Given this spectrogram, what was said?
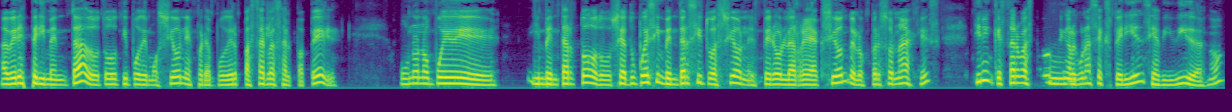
haber experimentado todo tipo de emociones para poder pasarlas al papel. Uno no puede inventar todo, o sea, tú puedes inventar situaciones, pero la reacción de los personajes tienen que estar basados en algunas experiencias vividas, ¿no?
